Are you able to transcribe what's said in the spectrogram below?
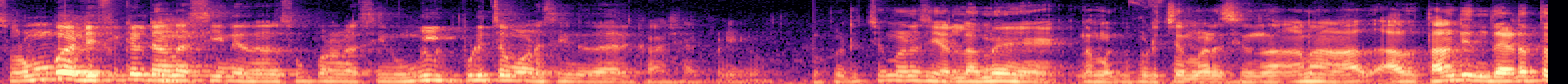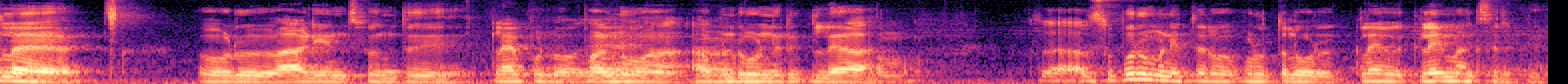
ஸோ ரொம்ப டிஃபிகல்ட்டான சீன் ஏதாவது சூப்பரான சீன் உங்களுக்கு பிடிச்சமான சீன் ஏதாவது இருக்கா? ஷேர் பண்ணிக்கோங்க பிடிச்ச மனசு எல்லாமே நமக்கு பிடிச்ச மனசு தான். ஆனால் அது அதை தாண்டி இந்த இடத்துல ஒரு ஆடியன்ஸ் வந்து கிளாப் பண்ணுவாங்க. பண்ணுவான் அப்படின்ட்டு ஒன்று இருக்குல்ல? அது சுப்பிரமணிய புறத்தில் ஒரு கிளை கிளைமேக்ஸ் இருக்குது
